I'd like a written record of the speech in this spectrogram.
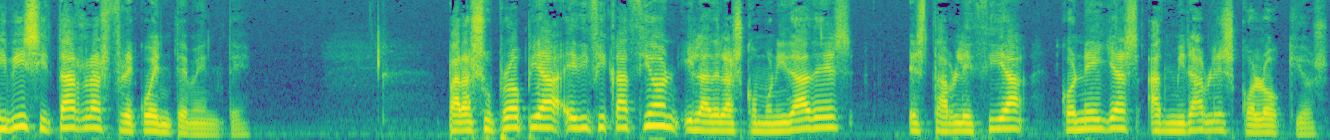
y visitarlas frecuentemente. Para su propia edificación y la de las comunidades establecía con ellas admirables coloquios,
